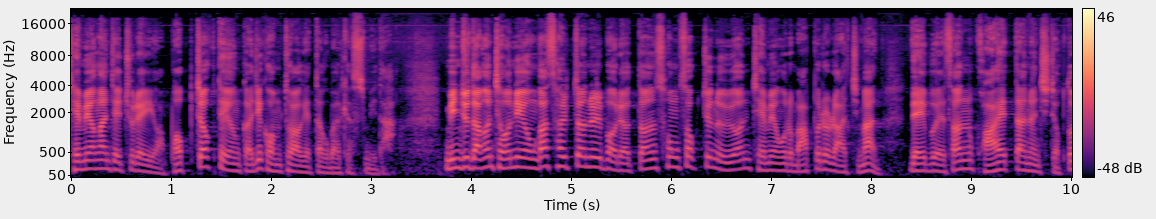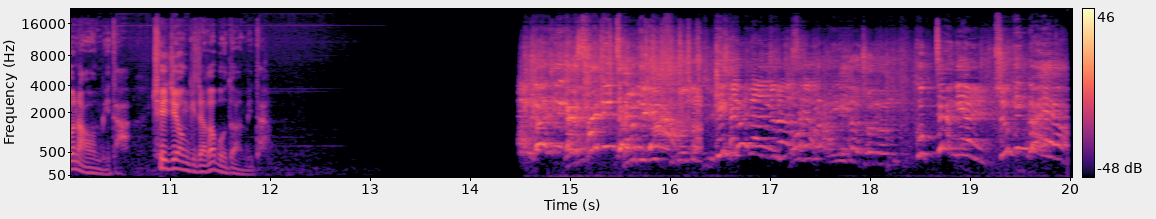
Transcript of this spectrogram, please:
제명안 제출에 이어 법적 대응까지 검토하겠다고 밝혔습니다. 민주당은 전 의원과 설전을 벌였던 송석준 의원 제명으로 맞불을 놨지만 내부에선 과했다는 지적도 나옵니다. 최지영 기자가 보도합니다. 이거 살인자입니다. 기자님 국장을 죽인 거예요.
